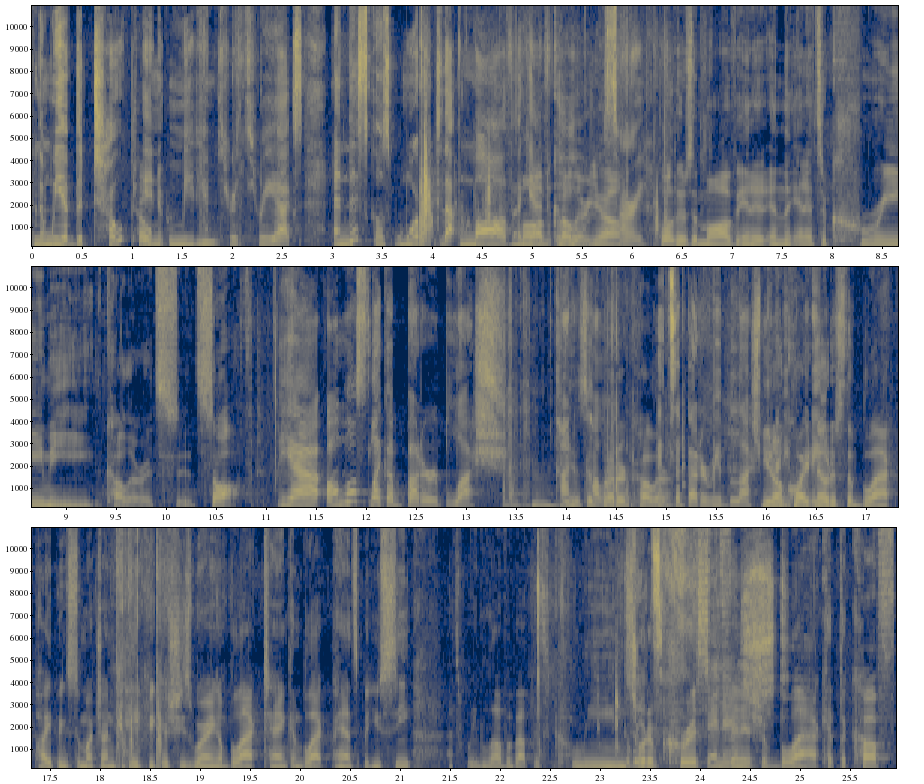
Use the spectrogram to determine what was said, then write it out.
And then we have the taupe, taupe, in medium through 3X. And this goes more back to that mauve, mauve again. color, Ooh, yeah. Sorry. Well, there's a mauve in it and, the, and it's a creamy color. It's, it's soft. Yeah, almost like a butter blush mm -hmm. kind it of color. It's a butter color. It's a buttery blush. You pretty, don't quite pretty. notice the black piping so much on Kate because she's wearing a black tank and black pants, but you see that's what we love about this clean, sort of crisp finished. finish of black at the cuff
